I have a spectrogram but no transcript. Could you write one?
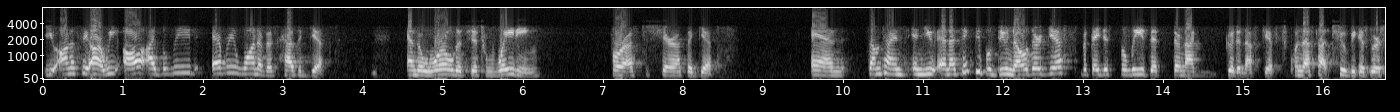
You honestly are. We all, I believe, every one of us has a gift, and the world is just waiting for us to share out the gifts. And sometimes, and you, and I think people do know their gifts, but they just believe that they're not good enough gifts when that's not true because we're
